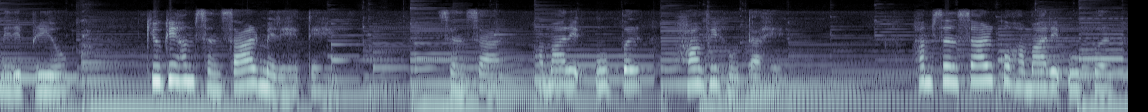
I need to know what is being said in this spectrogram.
मेरे प्रियो, क्योंकि हम संसार में रहते हैं, संसार हमारे ऊपर हावी होता है। हम संसार को हमारे ऊपर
